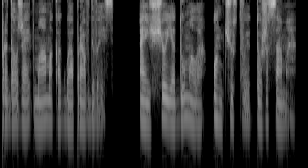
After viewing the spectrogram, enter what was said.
продолжает мама, как бы оправдываясь. А еще я думала, он чувствует то же самое.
